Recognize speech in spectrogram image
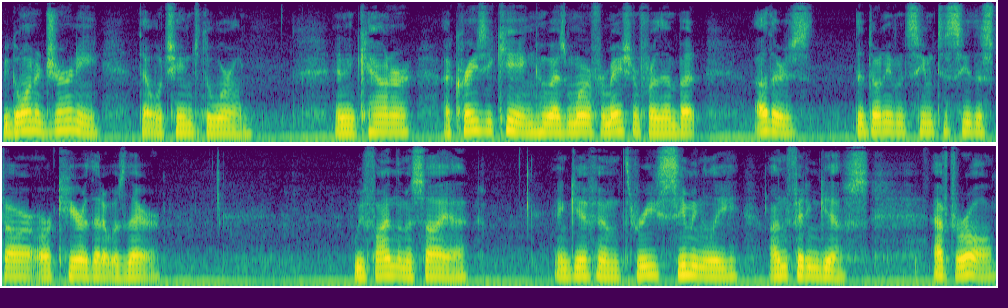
We go on a journey that will change the world and encounter a crazy king who has more information for them, but others that don't even seem to see the star or care that it was there. We find the Messiah and give him three seemingly unfitting gifts. After all,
